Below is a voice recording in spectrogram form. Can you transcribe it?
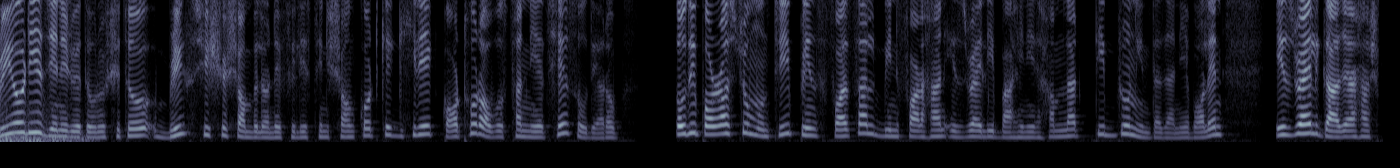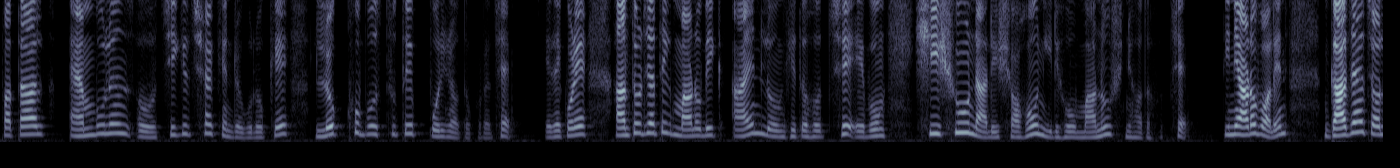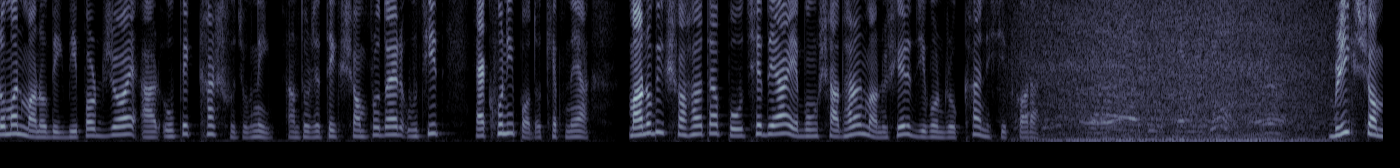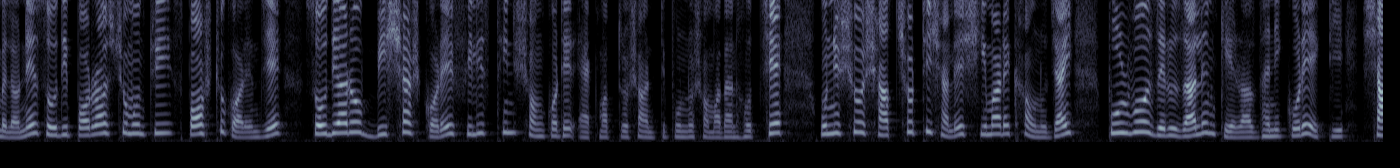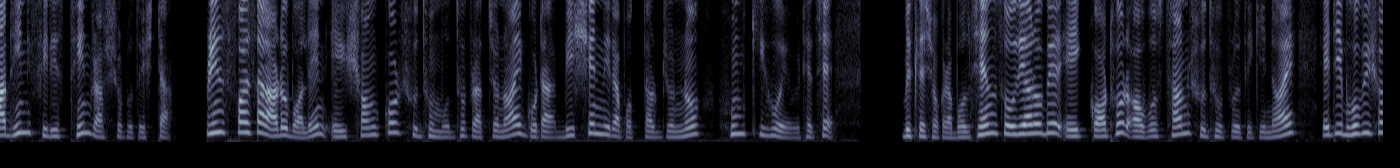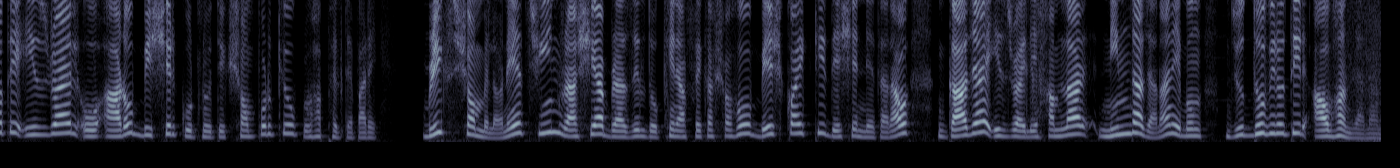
Rio de জেনেরিওতে অনুষ্ঠিত bricks শীর্ষ সম্মেলনে ফিলিস্তিন সংকটকে ঘিরে কঠোর অবস্থান নিয়েছে সৌদি আরব। সৌদি পররাষ্ট্রমন্ত্রী prince Faisal bin Farhan Israeli বাহিনীর হামলার তীব্র নিন্দা জানিয়ে বলেন, ইসরায়েল, গাজার হাসপাতাল, অ্যাম্বুলেন্স ও চিকিৎসা কেন্দ্রগুলোকে লক্ষ্যবস্তুতে পরিণত করেছে। এতে করে আন্তর্জাতিক মানবিক আইন লঙ্ঘিত হচ্ছে এবং শিশু, নারী সহ নিরীহ মানুষ নিহত হচ্ছে। তিনি আরও বলেন, গাজায় চলমান মানবিক বিপর্যয় আর উপেক্ষার সুযোগ নেই। আন্তর্জাতিক সম্প্রদায়ের উচিত এখনই পদক্ষেপ নেয়া। মানবিক সহায়তা পৌঁছে দেয়া এবং সাধারণ মানুষের জীবন রক্ষা নিশ্চিত করা। ব্রিক্স সম্মেলনে সৌদি পররাষ্ট্রমন্ত্রী স্পষ্ট করেন যে সৌদি আরব বিশ্বাস করে ফিলিস্তিন সংকটের একমাত্র শান্তিপূর্ণ সমাধান হচ্ছে উনিশশো সাতষট্টি সালে সীমারেখা অনুযায়ী পূর্ব জেরুজালেমকে রাজধানী করে একটি স্বাধীন ফিলিস্তিন রাষ্ট্র প্রতিষ্ঠা। প্রিন্স ফয়সাল আরও বলেন, এই সংকট শুধু মধ্যপ্রাচ্য নয়, গোটা বিশ্বের নিরাপত্তার জন্য হুমকি হয়ে উঠেছে। বিশ্লেষকরা বলছেন, সৌদি আরবের এই কঠোর অবস্থান শুধু প্রতীকী নয়, এটি ভবিষ্যতে ইসরায়েল ও আরব বিশ্বের কূটনৈতিক সম্পর্কেও প্রভাব ফেলতে পারে। ব্রিক্স সম্মেলনে চীন, রাশিয়া, ব্রাজিল, দক্ষিণ আফ্রিকা সহ বেশ কয়েকটি দেশের নেতারাও গাজায় ইসরায়েলি হামলার নিন্দা জানান এবং যুদ্ধবিরতির আহ্বান জানান।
